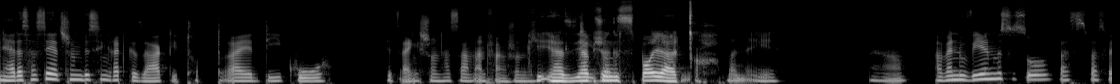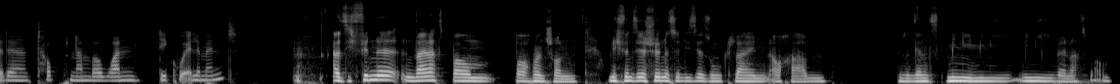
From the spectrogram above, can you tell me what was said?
ja, das hast du jetzt schon ein bisschen gerade gesagt, die Top 3 Deko. Jetzt eigentlich schon, hast du am Anfang schon. Okay, ja, sie habe ich schon gespoilert. Ach, Mann, ey. Ja. Aber wenn du wählen müsstest, so, was, was wäre der Top Number One Deko-Element? Also ich finde, einen Weihnachtsbaum braucht man schon. Und ich finde es sehr schön, dass wir dieses Jahr so einen kleinen auch haben. So einen ganz mini, mini, mini Weihnachtsbaum.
